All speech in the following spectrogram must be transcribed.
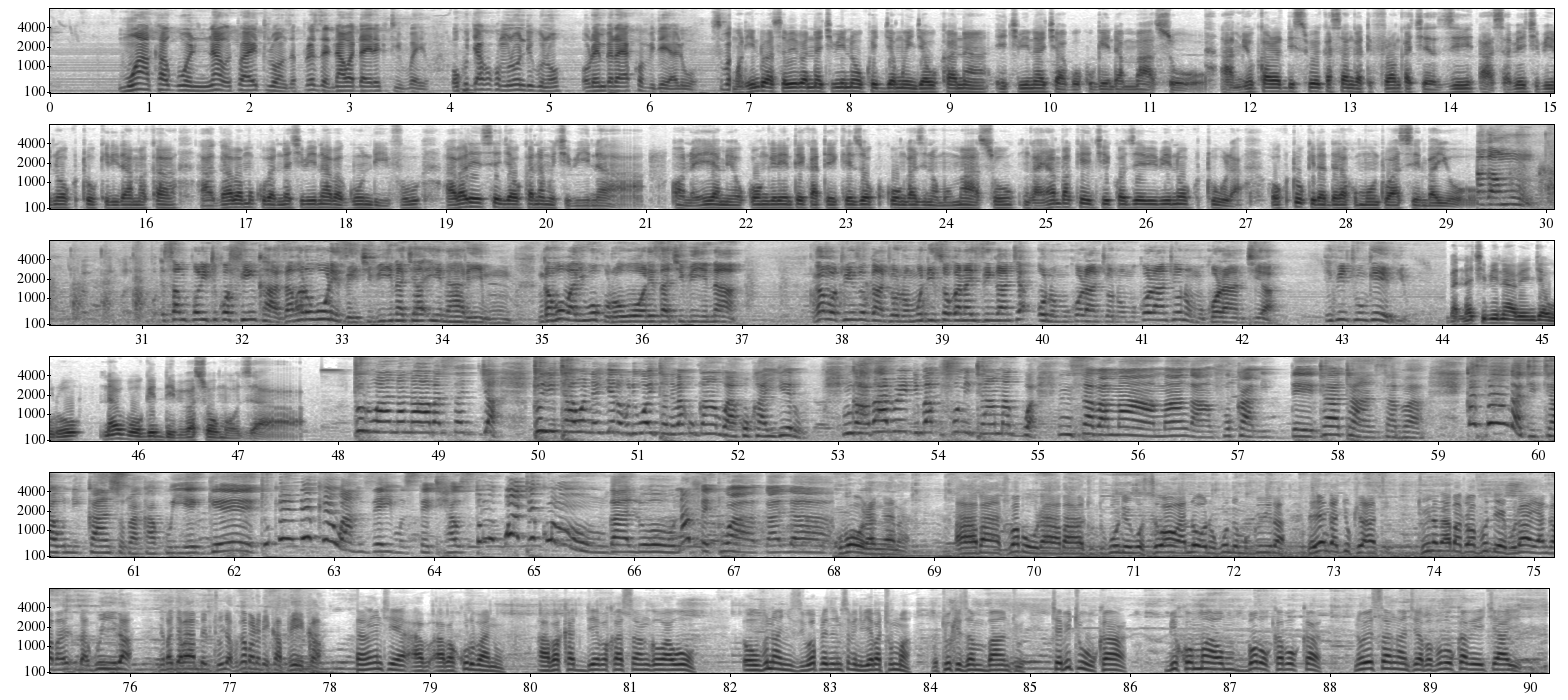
mwaka gwonna we twali tulonze president n'awa directive eyo okujjako ku mulundi guno olw'embeera ya covid eyaliwo. Mulindo asabye bannakibiina okweggyamu enjawukana ekibiina kyabwe okugenda mu maaso. Amyuka radisi w'ekasanga ti franka kyaze asabye ekibiina okutuukirira amaka ag'abamu ku bannakibiina abagundiivu abaleese enjawukana mu kibiina ono yeeyamye okwongera enteekateeka ez'okukunga zino mu maaso ng'ayambako enkiiko z'ebibiina okutuula okutuukira ddala ku muntu asembayo some political thinkers abalowooleza ekibiina kya nrm nga bo baliwo okulowooleza kibiina. Nga bo tuyinza okuga nti ono mudisorganizinga ntya? Ono mukola ntya? Ono mukola ntya? Ono mukola ntya? Ebintu ng'ebyo. Bannakibiina ab'enjawulo nabo boogedde ebibasoomooza tulwana n'abasajja. Tuyitawo ne yero buli woyita ne bakugamba ako kayero ng'abalwedi bakufumita amaggwa nsaba maama nga nfukamidde taata nsaba. Kasanga ti tawuni kanso bakakuyege tugendeko ewa muzeeyi mu state house tumukwateko mu ngalo naffe twagala. Kuba olaŋŋana abantu babuula abantu tugundi siwawano ono gundi mugwira. Naye nga jjukira nti tulina n'abantu bavudde e bulaaya nga bagwira. Ne bajja bamba ebitundu byaffe nga balabekapeeka nti abakulu bano abakadde bakasangawawo obuvunanyizibwa pulezidenti museveni byabatuma otuukiza mu bantu. Tebituuka bikomaawo bo bokka bokka nowesanga nti abavubuka beekyaye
